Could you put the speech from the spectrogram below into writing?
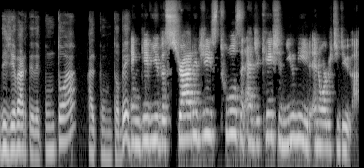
de llevarte del punto A al punto B and give you the strategies, tools, and education you need in order to do that.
